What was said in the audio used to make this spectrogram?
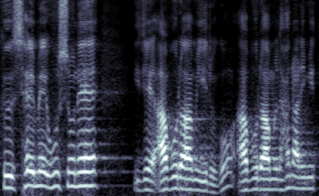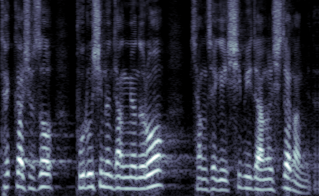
그 셈의 후손에 이제 아브라함이 이르고 아브라함을 하나님이 택하셔서 부르시는 장면으로 창세기 12장을 시작합니다.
